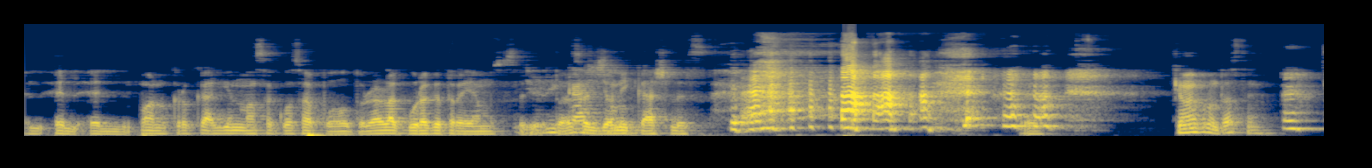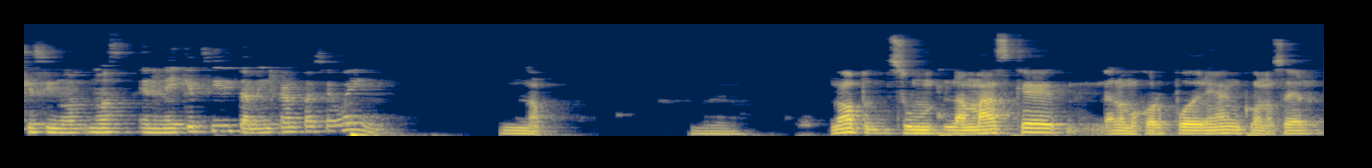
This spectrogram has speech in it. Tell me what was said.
El, el, el- bueno, creo que alguien más sacó ese apodo, pero era la cura que traíamos ese día. Eres el Cashless. Johnny Cashless. ¿Qué me preguntaste? Que si no, no, en Naked City también canta ese güey. No. Mm. No, pues, su- la más que a lo mejor podrían conocer.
